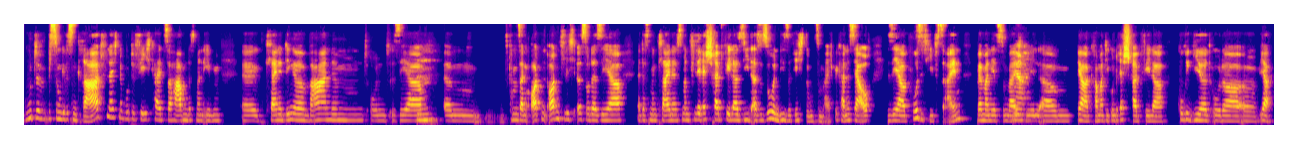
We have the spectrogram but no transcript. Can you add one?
gute, bis zum gewissen Grad vielleicht eine gute Fähigkeit zu haben, dass man eben äh, kleine Dinge wahrnimmt und sehr, mhm. ähm, kann man sagen, ordentlich ist oder sehr, dass man kleine, dass man viele Rechtschreibfehler sieht. Also so in diese Richtung zum Beispiel kann es ja auch sehr positiv sein, wenn man jetzt zum Beispiel ja, ähm, ja Grammatik und Rechtschreibfehler korrigiert oder äh, ja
